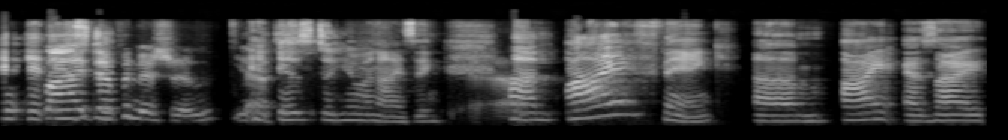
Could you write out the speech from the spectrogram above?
it- it by is de- definition. Yes, It is dehumanizing. Yeah. Um, I think um, I, as I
